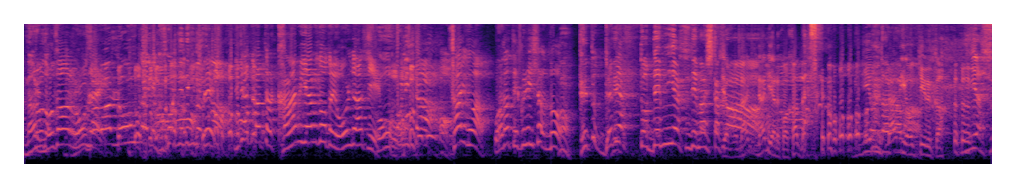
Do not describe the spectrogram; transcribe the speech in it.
なるほど。野沢論外。野沢論外がここに出てきますでいざかとなったら絡みやるぞという大仁田淳大仁田最後は和田テクニシャンのテッド・デビアス。とデビアス出ましたいやもう何か何やるか分かんないですミリオンダラー何が起きるか。いやす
